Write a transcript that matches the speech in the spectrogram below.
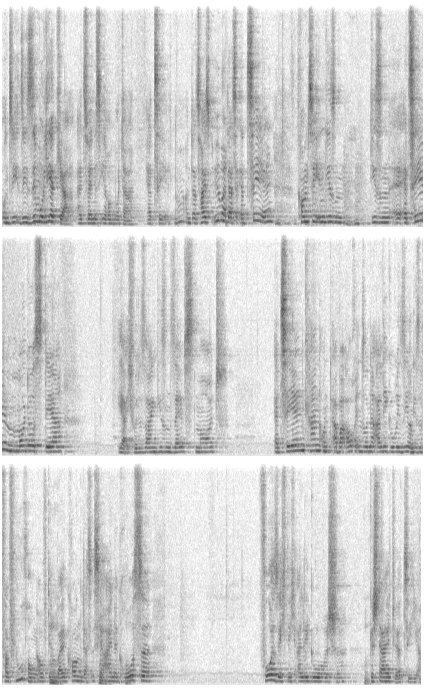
und sie, sie simuliert ja, als wenn es ihre Mutter erzählt. Ne? Und das heißt, über das Erzählen kommt sie in diesen, diesen äh, Erzählmodus, der, ja, ich würde sagen, diesen Selbstmord erzählen kann und aber auch in so eine Allegorisierung, diese Verfluchung auf dem mhm. Balkon, das ist ja mhm. eine große, vorsichtig allegorische mhm. Gestalt wird sie ja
